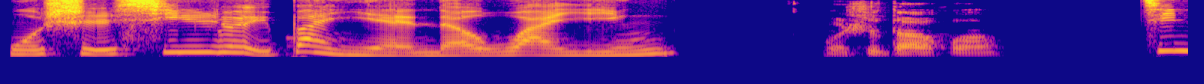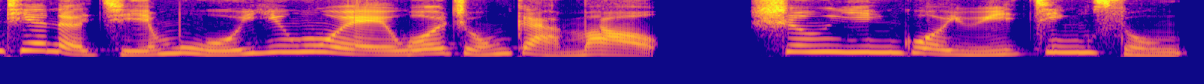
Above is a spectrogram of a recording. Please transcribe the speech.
我是希瑞扮演的婉莹，我是大黄。今天的节目因为我总感冒。声音过于惊悚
